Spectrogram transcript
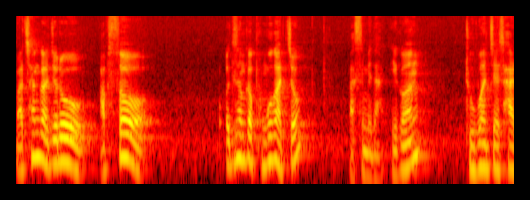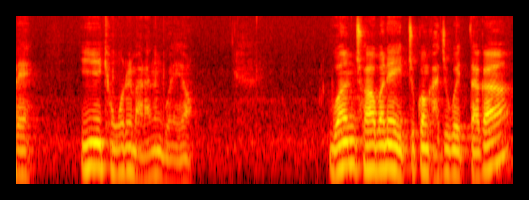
마찬가지로 앞서 어디선가 본 것 같죠? 맞습니다. 이건 두 번째 사례 이 경우를 말하는 거예요. 원 조합원의 입주권 가지고 있다가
